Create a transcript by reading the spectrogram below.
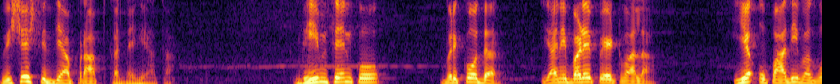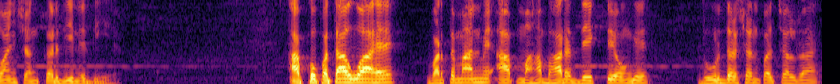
विशेष विद्या प्राप्त करने गया था। भीमसेन को वृकोदर, यानी बड़े पेट वाला यह उपाधि भगवान शंकर जी ने दी है। आपको पता हुआ है, वर्तमान में आप महाभारत देखते होंगे, दूरदर्शन पर चल रहा है।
